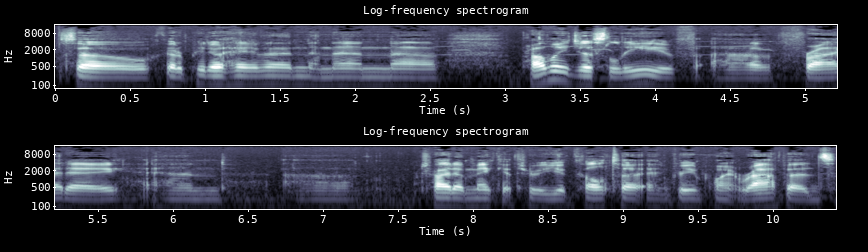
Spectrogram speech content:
so go to Prideaux Haven and then uh, probably just leave uh, Friday and uh, try to make it through Yuculta and Greene Point Rapids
